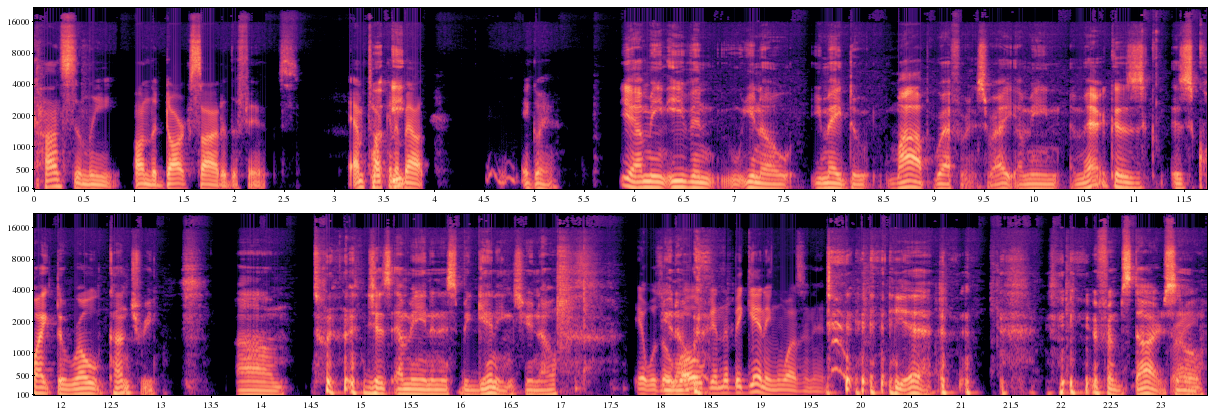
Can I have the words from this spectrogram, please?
Constantly on the dark side of the fence. I'm Well, talking e- about eh, go ahead. Yeah, I mean, even you know, you made the mob reference, right? I mean, America's is quite the rogue country. Um, just I mean, in its beginnings, you know. It was a You know. rogue in the beginning, wasn't it? yeah, from start. So,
